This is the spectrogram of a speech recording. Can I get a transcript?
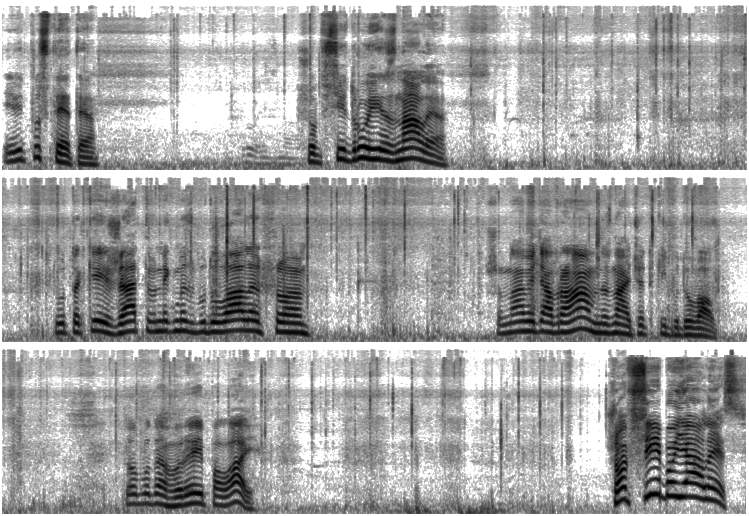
і відпустити. Щоб всі другі знали. Тут такий жертвник ми збудували, що, що навіть Авраам не знає, що такий будував. То буде гори і палай. Що всі боялись?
